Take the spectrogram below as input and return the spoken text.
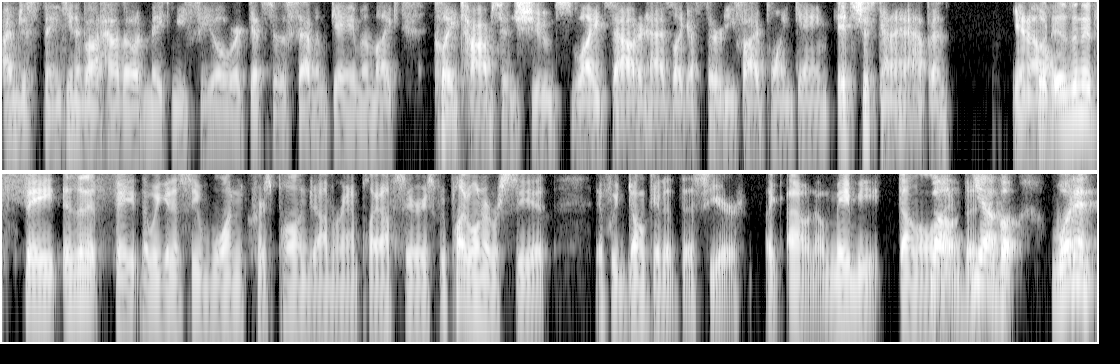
I'm just thinking about how that would make me feel where it gets to the seventh game and like Klay Thompson shoots lights out and has like a 35 point game. It's just gonna happen. You know, But isn't it fate? Isn't it fate that we get to see one Chris Paul and John Moran playoff series? We probably won't ever see it if we don't get it this year. Like I don't know, maybe down the line. well, but yeah, but wouldn't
